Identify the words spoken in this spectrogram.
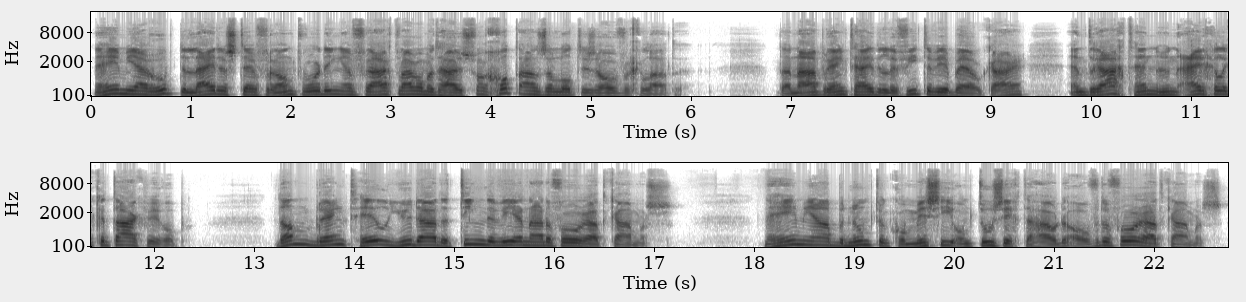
Nehemia roept de leiders ter verantwoording en vraagt waarom het huis van God aan zijn lot is overgelaten. Daarna brengt hij de levieten weer bij elkaar en draagt hen hun eigenlijke taak weer op. Dan brengt heel Juda de tiende weer naar de voorraadkamers. Nehemia benoemt een commissie om toezicht te houden over de voorraadkamers.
